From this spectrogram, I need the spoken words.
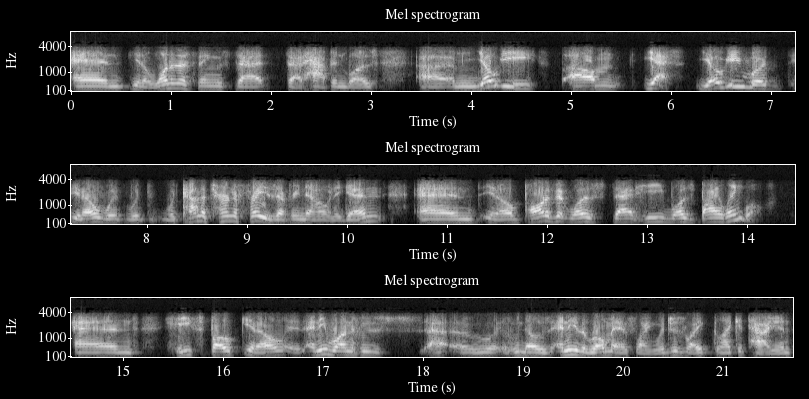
And you know, one of the things that that happened was, uh, I mean, Yogi um, yes, Yogi would, you know, would would would kind of turn a phrase every now and again, and you know, part of it was that he was bilingual and he spoke. You know, anyone who's uh, who, who knows any of the Romance languages, like like Italian,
